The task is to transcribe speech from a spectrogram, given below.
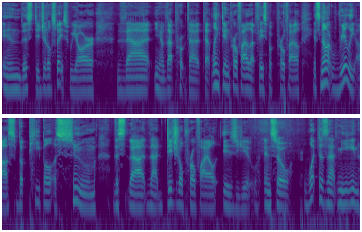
in this digital space. We are that, you know, that pro, that that LinkedIn profile, that Facebook profile. It's not really us, but people assume this that that digital profile is you. And so what does that mean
